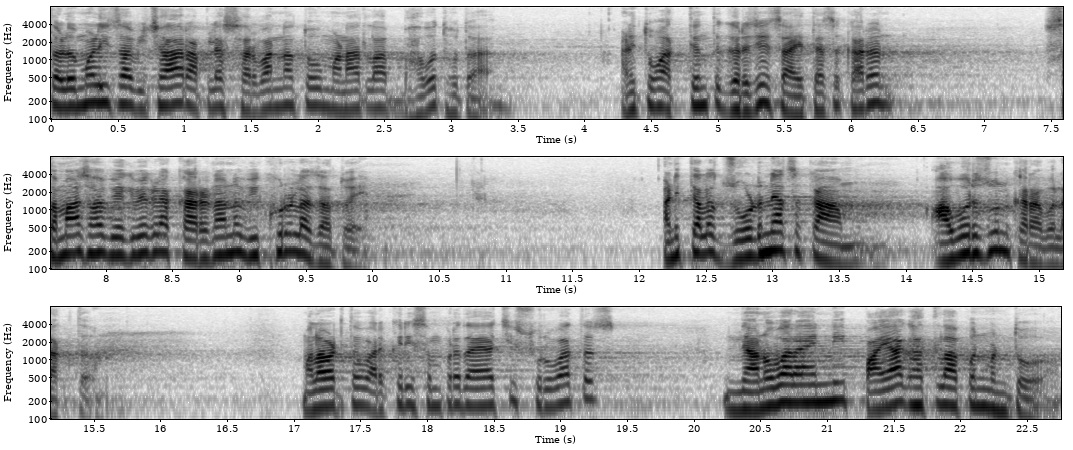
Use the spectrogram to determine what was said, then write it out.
तळमळीचा विचार आपल्या सर्वांना तो मनाला भावत होता आणि तो अत्यंत गरजेचा आहे. त्याचं कारण समाज हा वेगवेगळ्या कारणानं विखुरला जातोय आणि त्याला जोडण्याचं काम आवर्जून करावं लागतं. मला वाटतं वारकरी संप्रदायाची सुरुवातच ज्ञानोबारायांनी पाया घातला आपण म्हणतो.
